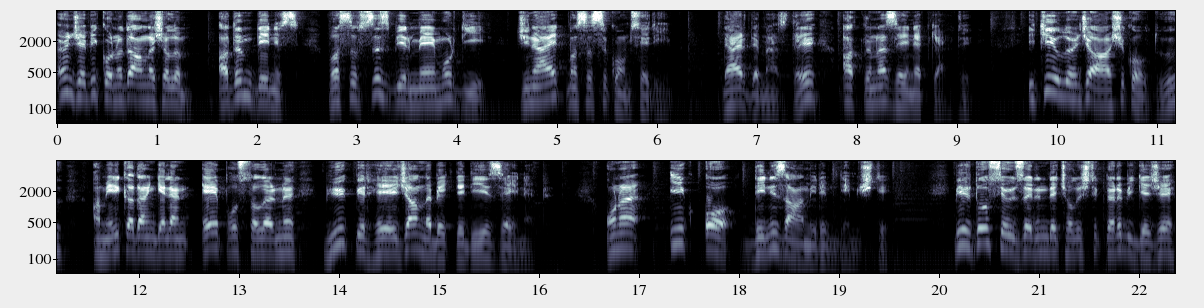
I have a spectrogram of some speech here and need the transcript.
Önce bir konuda anlaşalım. Adım Deniz. Vasıfsız bir memur değil. Cinayet masası komiseriyim. Der demez de aklına Zeynep geldi. İki yıl önce aşık olduğu, Amerika'dan gelen e-postalarını büyük bir heyecanla beklediği Zeynep. Ona ilk o deniz amirim demişti. Bir dosya üzerinde çalıştıkları bir gece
